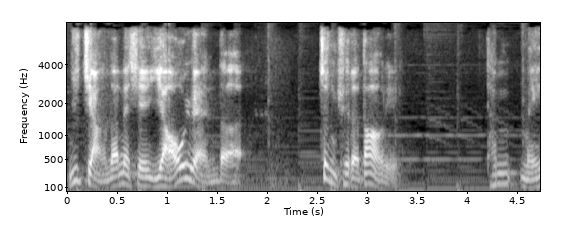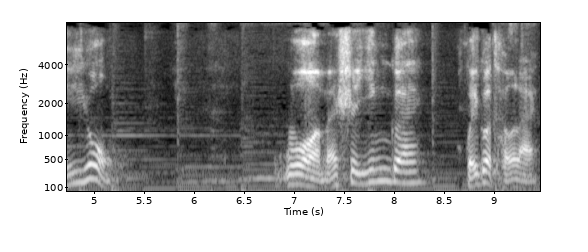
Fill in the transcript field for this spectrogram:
你讲的那些遥远的正确的道理，它没用。我们是应该回过头来。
